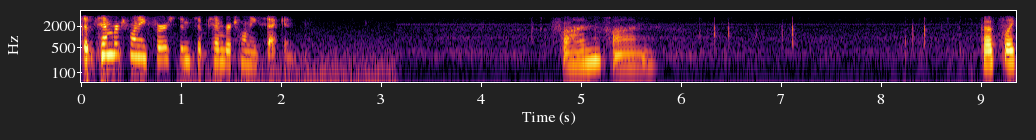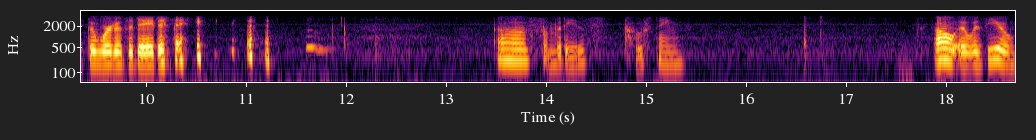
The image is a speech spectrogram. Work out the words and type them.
September twenty first and September twenty second. Fun, fun. That's like the word of the day today. oh, somebody's posting. Oh, it was you.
